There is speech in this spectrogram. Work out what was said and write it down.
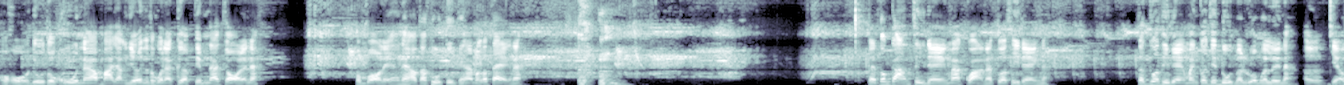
โอ้โห ดูตัวคูณนะครับ มาอย่างเยอะนะทุกคนนะเกือบเต็มหน้าจอแล้วนะ ผมบอกแล้วนะครับ ถ้าถูกติดยังไงมันก็แตกนะ แต่ต้องการสีแดงมากกว่านะ ตัวสีแดงนะ ถ้าตัวสีแดงมันก็จะดูดมารวมกันเลยนะ เออแจ๋ว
